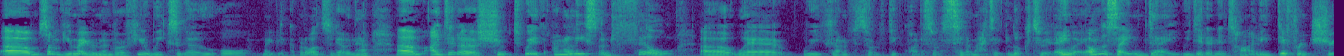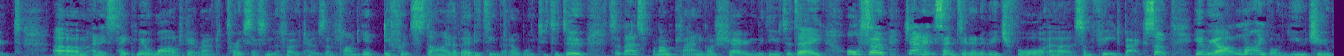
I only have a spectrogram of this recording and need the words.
Um, some of you may remember a few weeks ago, or maybe a couple of months ago now, um, I did a shoot with Annaliese and Phil uh, where we kind of sort of did quite a sort of cinematic look to it. Anyway, on the same day we did an entirely different shoot, um, and it's taken me a while to get around to processing the photos and finding a different style of editing that I wanted to do. So that's what I'm planning on sharing with you today. Also, Janet sent in an image for uh, some feedback. So here we are live on YouTube.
